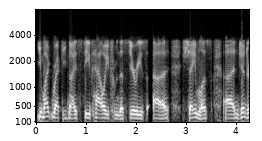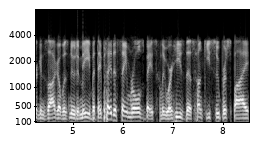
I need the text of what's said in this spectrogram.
You might recognize Steve Howey from the series uh, Shameless, uh, and Ginger Gonzaga was new to me, but they play the same roles basically, where he's this hunky super spy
